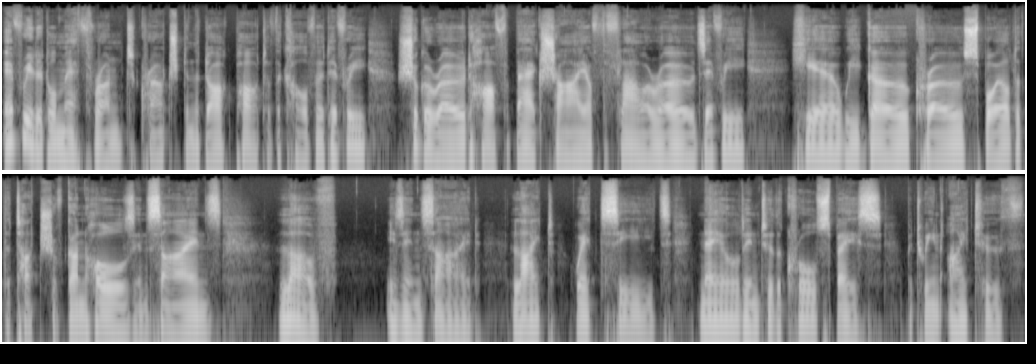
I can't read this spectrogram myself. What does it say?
Every little meth runt crouched in the dark part of the culvert, every sugar road half a bag shy of the flower roads, every here we go crow spoiled at the touch of gun holes in signs. Love is inside, light, wet seeds nailed into the crawl space between eye tooth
